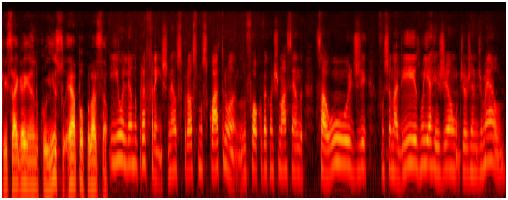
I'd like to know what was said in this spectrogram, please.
quem sai ganhando com isso é a população. E olhando para frente, né, os próximos quatro anos, o foco vai continuar sendo saúde, funcionalismo e a região de Eugênio de Melo?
